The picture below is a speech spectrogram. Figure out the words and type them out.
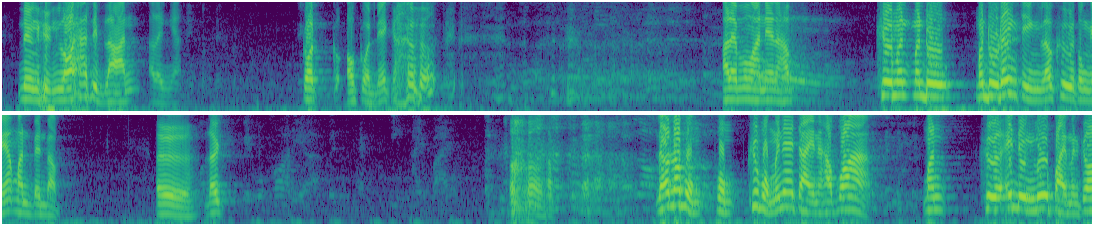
1ถึง150ล้านอะไรเงี้ยกดเอากดเน็กอะไรประมาณเนี้ยนะครับ คือมันมันดูมันดูได้จริงๆแล้วคือตรงเนี้ยมันเป็นแบบ เออแล้ว แล้วแล้วผมผมคือผมไม่แน่ใจนะครับว่ามันคือไอ้ดึงรูปไปมันก็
